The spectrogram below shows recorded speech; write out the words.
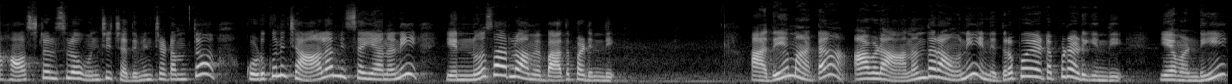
హాస్టల్స్లో ఉంచి చదివించటంతో కొడుకుని చాలా మిస్ అయ్యానని ఎన్నోసార్లు ఆమె బాధపడింది. అదే మాట ఆవిడ ఆనందరావుని నిద్రపోయేటప్పుడు అడిగింది. ఏమండి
